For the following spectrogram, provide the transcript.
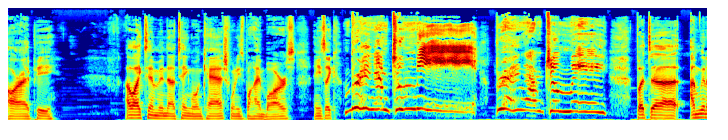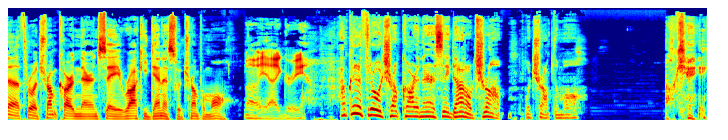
R.I.P. I liked him in uh, Tango and Cash when he's behind bars and he's like, "Bring him to me, bring him to me." But uh, I'm gonna throw a trump card in there and say Rocky Dennis would trump them all. Oh yeah, I agree. I'm gonna throw a trump card in there and say Donald Trump would trump them all. Okay.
